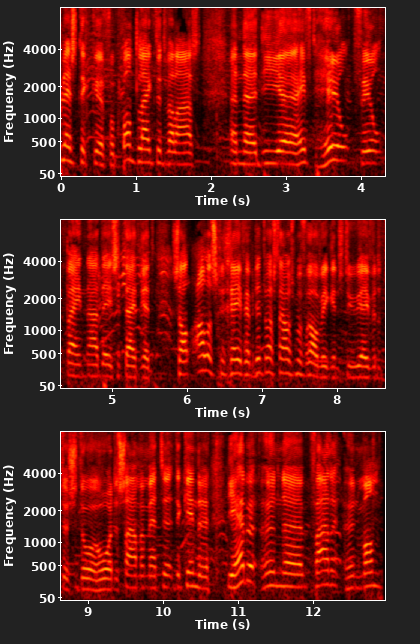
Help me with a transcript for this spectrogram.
plastic verband lijkt het wel haast. En die heeft heel veel pijn na deze tijdrit. Zal alles gegeven hebben. Dit was trouwens mevrouw Wiggins die u even ertussendoor hoorde. Samen met de kinderen. Die hebben hun vader, hun man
